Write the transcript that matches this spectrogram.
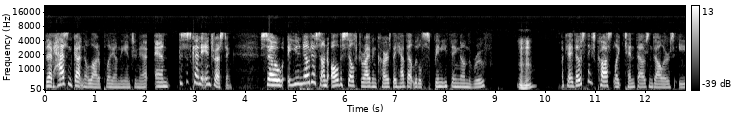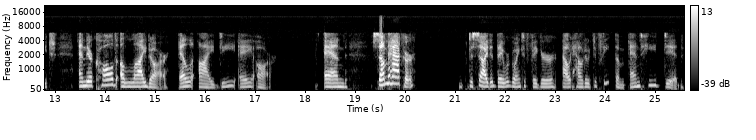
that hasn't gotten a lot of play on the internet, and this is kind of interesting. So you notice on all the self-driving cars they have that little spinny thing on the roof. Mm-hmm. Okay, those things cost like $10,000 each, and they're called a LIDAR, L I D A R. And some hacker decided they were going to figure out how to defeat them, and he did.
